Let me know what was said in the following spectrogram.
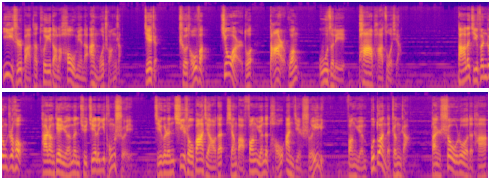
一直把他推到了后面的按摩床上，接着扯头发、揪耳朵、打耳光，屋子里啪啪作响。打了几分钟之后。他让店员们去接了一桶水，几个人七手八脚的想把方圆的头按进水里，方圆不断的挣扎，但瘦弱的他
